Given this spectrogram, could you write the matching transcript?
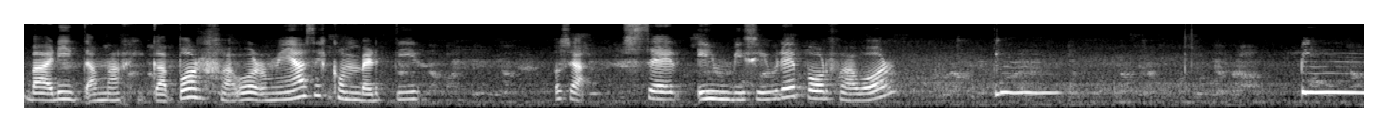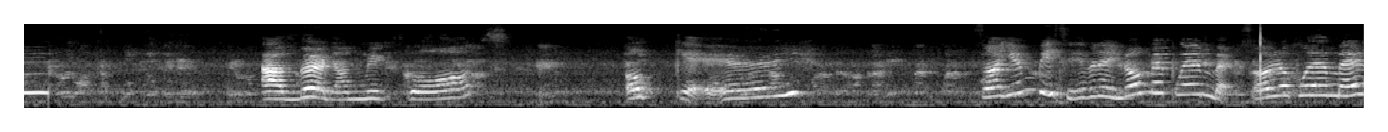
Varita mágica, por favor, me haces convertir, o sea, ser invisible, por favor. Ping. Ping. A ver, amigos. Ok. Soy invisible no me pueden ver. Solo pueden ver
